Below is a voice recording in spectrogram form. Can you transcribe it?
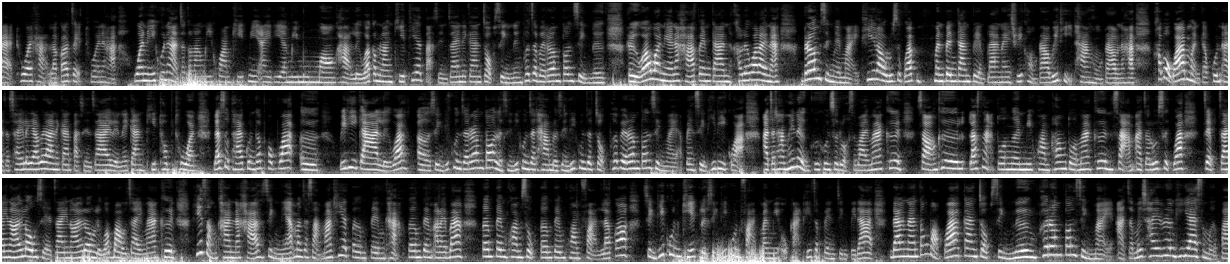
8 ถ้วยค่ะ แล้วก็ 7 ถ้วยนะคะ วันนี้คุณอาจจะกำลังมีความคิดมีไอเดียมีมุมมองค่ะ หรือว่ากำลังคิดที่จะตัดสินใจในการจบสิ่งหนึ่งเพื่อจะไปเริ่มต้นสิ่งหนึ่งหรือว่าวันนี้นะคะเป็นการเขาเรียกว่าอะไรนะ เริ่มสิ่งใหม่ ๆ ที่เรารู้สึกว่ามันเป็นการเปลี่ยนแปลงในชีวิตของเราวิถีทางของเรานะคะเขาบอกว่าเหมือนกับคุณอาจจะใช้ระยะเวลาในการตัดสินใจหรือในการคิดทบทวน และสุดท้ายคุณก็พบว่าเออ วิธีการหรือว่าเออสิ่งที่คุณจะเริ่มต้น หรือสิ่งที่คุณจะทำหรือสิ่งที่คุณจะจบเพื่อไปเริ่มต้นสิ่งใหม่อะเป็นสิ่งที่ดีกว่า อาจจะทำให้หนึ่งคือคุณสะดวกสบายมากขึ้นสองคือลักษณะตัวเงินมีความคล่องตัวมากขึ้นสามอาจจะรู้สึกว่าเจ็บใจน้อยลง เสียใจน้อยลง หรือว่าเบาใจมากขึ้น ที่สำคัญนะคะ สิ่งนี้มันจะสามารถที่จะเติมเต็มค่ะ เติมเต็มอะไรบ้าง เติมเต็มความสุข เติมเต็มความฝัน แล้วก็สิ่งที่คุณคิดหรือสิ่งที่คุณฝันมันมีโอกาสที่จะเป็นจริงไปได้ ดังนั้นต้องบอกว่าการจบสิ่งหนึ่งเพื่อเริ่มต้นสิ่งใหม่อาจจะไม่ใช่เรื่องที่แย่เสมอไป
